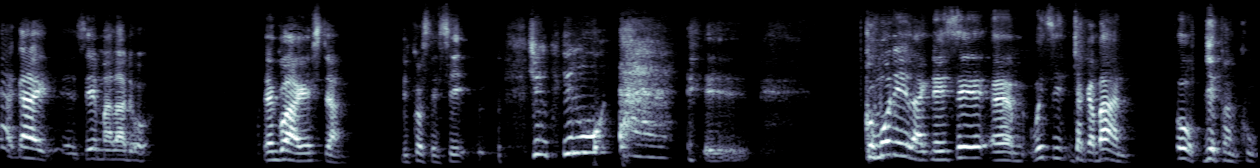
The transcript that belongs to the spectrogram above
That guy say malado. Then go arrest them because they say, you, you know, commodity like they say, um, what's it, Jagaban? Oh, they panku.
